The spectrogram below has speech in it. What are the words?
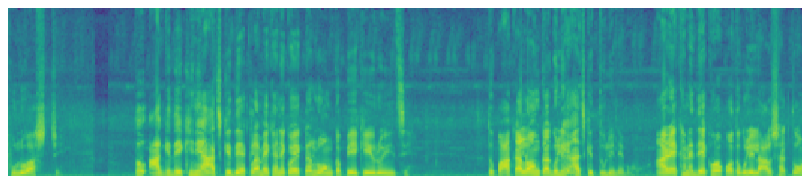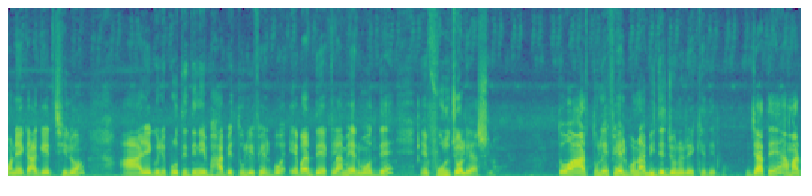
ফুলও আসছে। তো আগে দেখিনি, আজকে দেখলাম এখানে কয়েকটা লঙ্কা পেকেও রয়েছে। তো পাকা লঙ্কাগুলি আজকে তুলে নেব। আর এখানে দেখো, কতগুলি লাল শাক তো অনেক আগের ছিল। আর এগুলি প্রতিদিনই ভাবে তুলে ফেলব। এবার দেখলাম এর মধ্যে ফুল চলে আসলো। তো আর তুলে ফেলব না, বীজের জন্য রেখে দেব, যাতে আমার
